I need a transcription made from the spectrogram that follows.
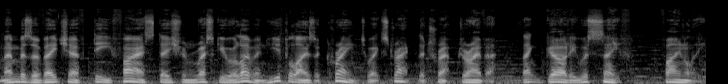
members of HFD Fire Station Rescue 11 utilize a crane to extract the trapped driver. Thank God he was safe, finally.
